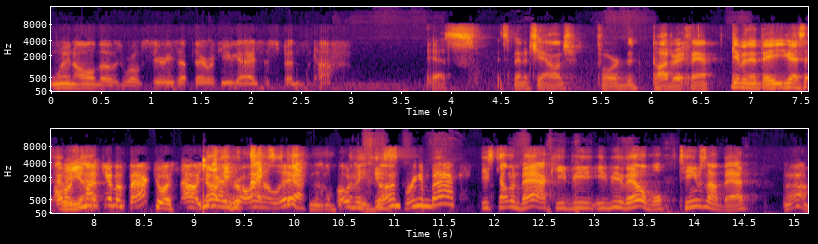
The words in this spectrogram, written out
win all those World Series up there with you guys has been tough. Yes, it's been a challenge for the Padre fan, given that they you guys. I Oh, mean, you I- might give him back to us now. You No, guys are all might, analytics yeah. now. Boch I mean, done. Bring him back. he's coming back. He'd be he'd be available. Team's not bad. Yeah.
